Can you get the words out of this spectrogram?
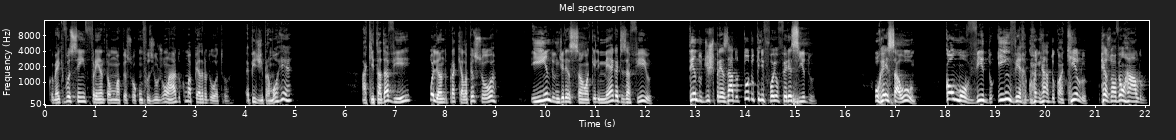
Como é que você enfrenta uma pessoa com um fuzil de um lado com uma pedra do outro? É pedir para morrer. Aqui está Davi olhando para aquela pessoa e indo em direção àquele mega desafio, tendo desprezado tudo que lhe foi oferecido. O rei Saul, comovido e envergonhado com aquilo, resolve honrá-lo.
